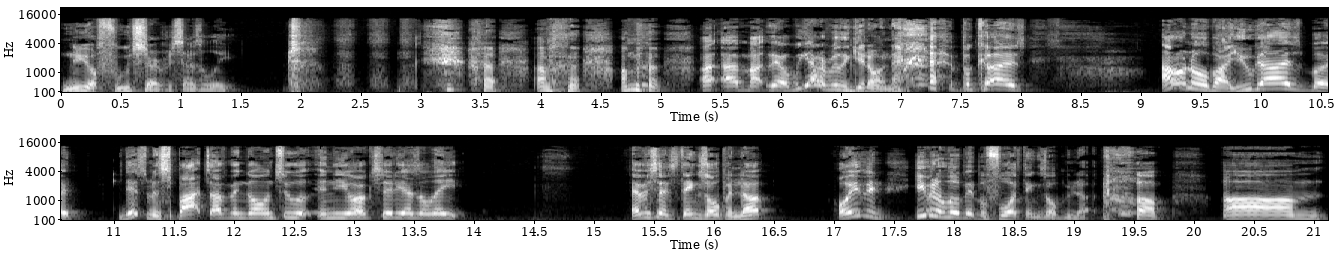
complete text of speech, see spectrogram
New York food service as a late. I'm, I'm, I, I, my, yo, we gotta really get on that because I don't know about you guys, but there's some spots I've been going to in New York City as of late. Ever since things opened up, or even even a little bit before things opened up. um,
